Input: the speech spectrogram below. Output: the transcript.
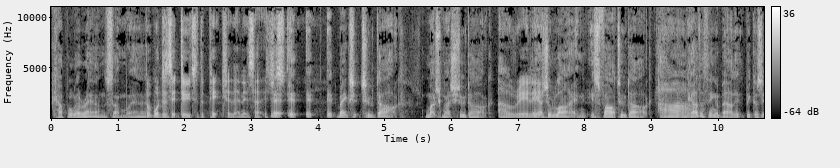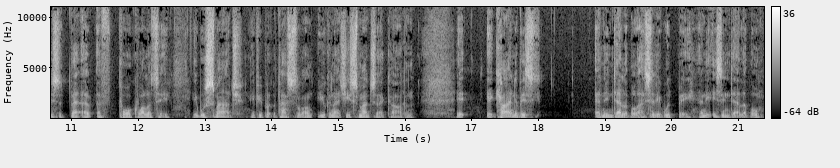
couple around somewhere. But what does it do to the picture then? Is that it's just it, it, it, it makes it too dark, much, much too dark. oh really? The actual line is far too dark. Ah. And the other thing about it, because it's a, a, poor quality, it will smudge. If you put the pastel on, you can actually smudge that carbon. It it kind of is an indelible. I said it would be, and it is indelible,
